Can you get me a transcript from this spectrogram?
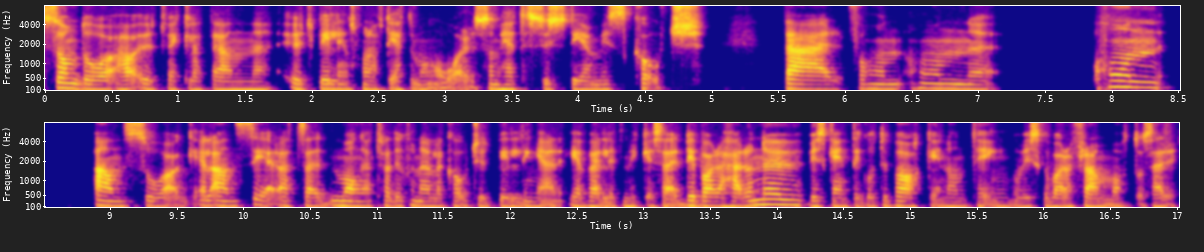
som då har utvecklat en utbildning som hon haft i jättemånga år som heter systemisk coach. Där, för hon, hon, hon ansåg, eller anser att så här, många traditionella coachutbildningar är väldigt mycket så här, det är bara här och nu, vi ska inte gå tillbaka i någonting och vi ska vara framåt och så här,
